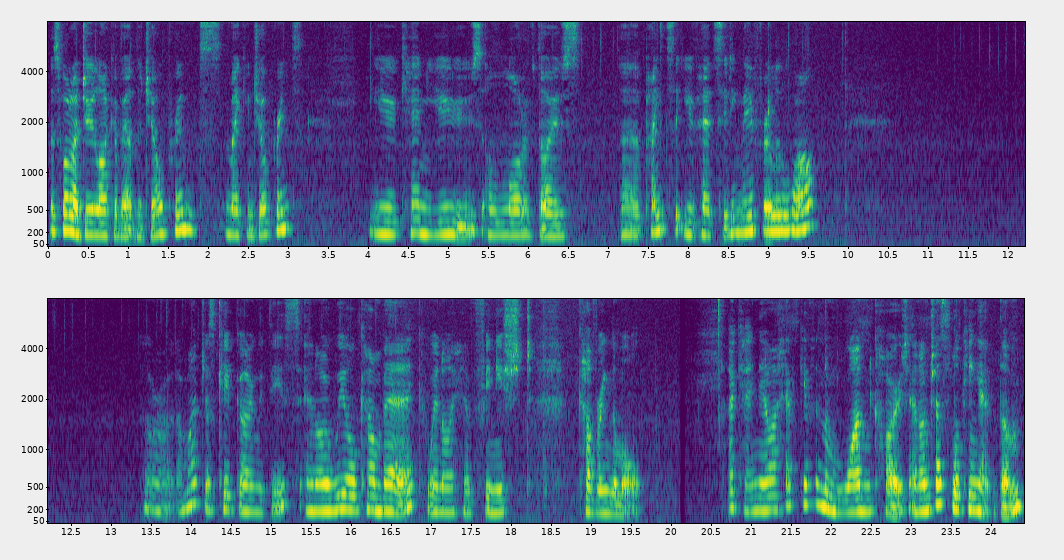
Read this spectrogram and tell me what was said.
That's what I do like about the gel prints, making gel prints. You can use a lot of those uh, paints that you've had sitting there for a little while Alright, I might just keep going with this and I will come back when I have finished covering them all. Okay, now I have given them one coat and I'm just looking at them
